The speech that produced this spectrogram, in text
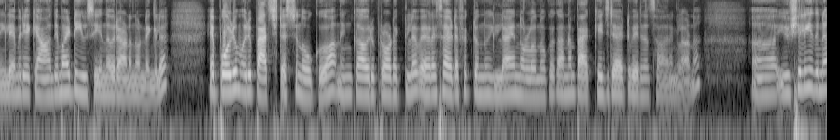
നീലേമരിയൊക്കെ ആദ്യമായിട്ട് യൂസ് ചെയ്യുന്നവരാണെന്നുണ്ടെങ്കിൽ എപ്പോഴും ഒരു പാച്ച് ടെസ്റ്റ് നോക്കുക. നിങ്ങൾക്ക് ആ ഒരു പ്രോഡക്റ്റിൽ വേറെ സൈഡ് എഫക്റ്റ് ഒന്നും ഇല്ല എന്നുള്ളത് നോക്കുക. കാരണം പാക്കേജ്ഡ് ആയിട്ട് വരുന്ന സാധനങ്ങളാണ്. യൂഷ്വലി ഇതിന്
